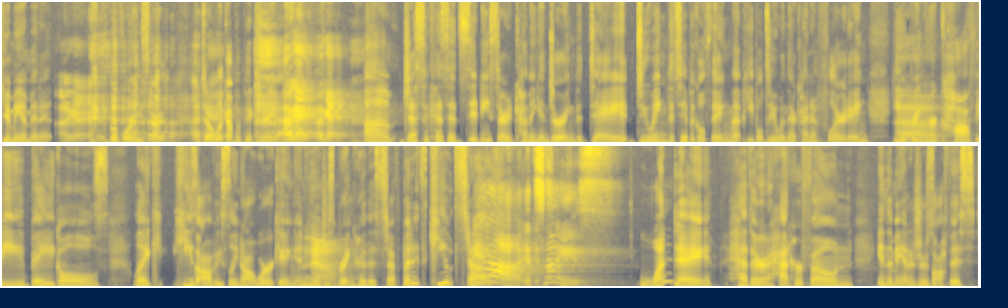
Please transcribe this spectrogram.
give me a minute Okay. before you start. Don't look up a picture yet. Okay, okay. Um, Jessica said Sidney started coming in during the day, doing the typical thing that people do when they're kind of flirting. He would bring her Oh. coffee, bagels. Like he's obviously not working, and he would just bring her this stuff. But it's cute stuff. Yeah, it's nice. One day, Heather had her phone in the manager's office,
